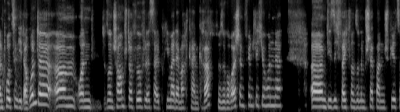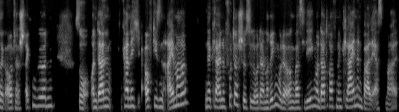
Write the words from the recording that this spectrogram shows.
Dann purzeln die da runter ähm, und so ein Schaumstoffwürfel ist halt prima, der macht keinen Krach für so geräuschempfindliche Hunde, ähm, die sich vielleicht von so einem scheppernden Spielzeugauto erschrecken würden. So, und dann kann ich auf diesen Eimer eine kleine Futterschüssel oder einen Ring oder irgendwas legen und darauf einen kleinen Ball erstmal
